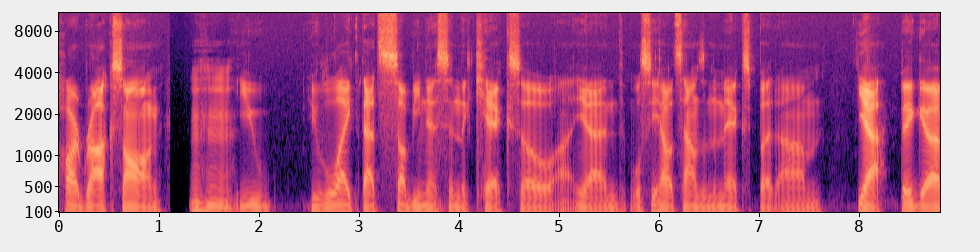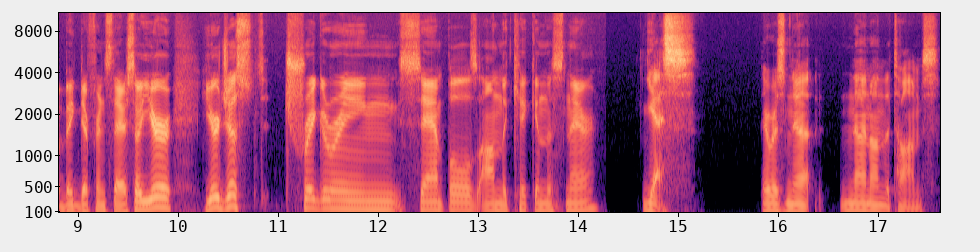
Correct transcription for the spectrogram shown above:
hard rock song mm-hmm. you you like that subbiness in the kick. So uh, yeah, and we'll see how it sounds in the mix. But um, yeah, big uh, big difference there. So you're you're just triggering samples on the kick and the snare. Yes, there was no none on the toms.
